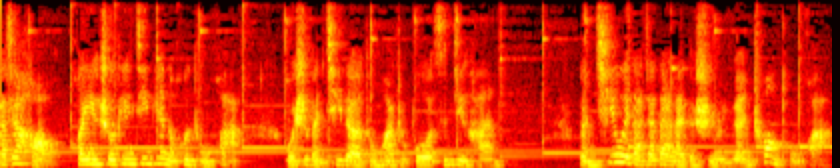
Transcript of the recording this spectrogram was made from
大家好，欢迎收听今天的混童话，我是本期的童话主播孙静涵。本期为大家带来的是原创童话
